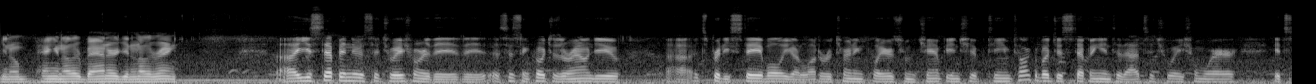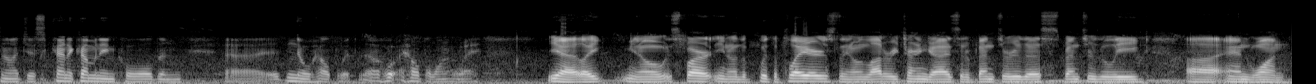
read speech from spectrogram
you know, hang another banner, get another ring. Uh, you step into a situation where the, the assistant coaches around you, uh, it's pretty stable. You got a lot of returning players from the championship team. Talk about just stepping into that situation where it's not just kind of coming in cold and uh, no help with uh, help along the way yeah, like you know, as far you know, the, with the players, you know, a lot of returning guys that have been through this, been through the league, uh, and won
